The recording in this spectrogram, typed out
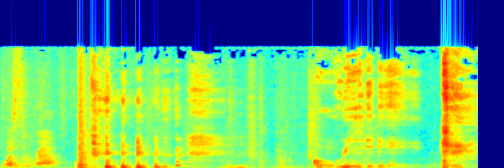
What's the rap? oh yeah.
